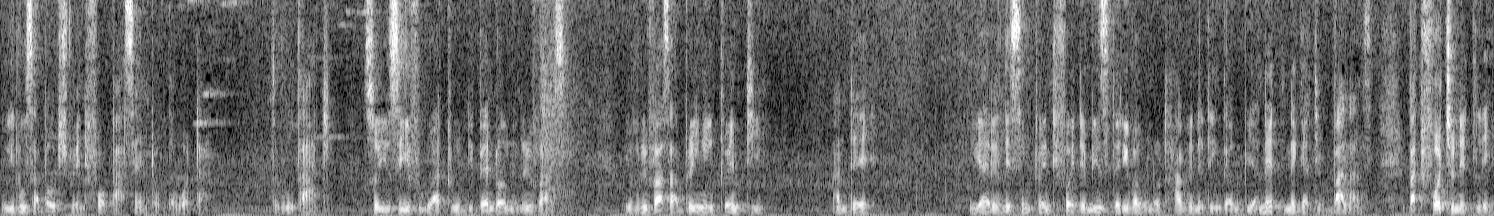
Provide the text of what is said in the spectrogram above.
we lose about 24% of the water through that. So you see, if we were to depend on the rivers, if rivers are bringing 20 and uh, we are releasing 24, it means the river will not have anything. There will be a net negative balance. But fortunately,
